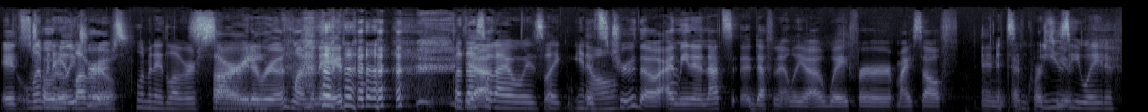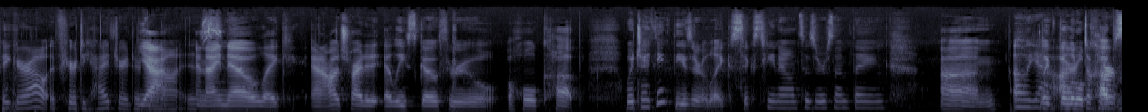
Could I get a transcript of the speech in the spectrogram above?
it's lemonade totally lovers, lemonade lovers. true. Sorry to ruin lemonade. but that's Yeah. what I always like. You know, It's true though. I mean, and that's definitely a way for myself and It's of an easy you. way to figure out if you're dehydrated Yeah, or not. Is, and I know like, and I'll try to at least go through a whole cup, which I think these are like 16 ounces or something. Um, oh yeah, like the little cups,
